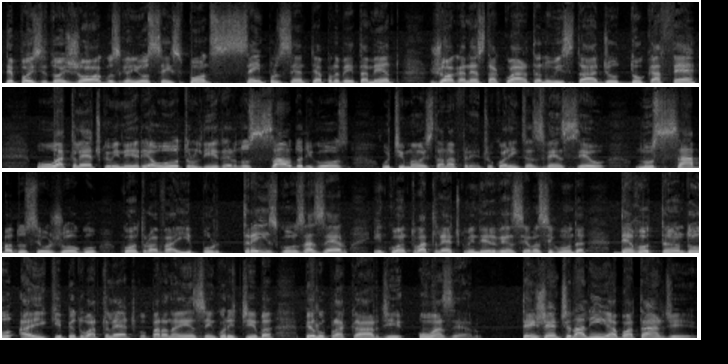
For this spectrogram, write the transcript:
Depois de dois jogos, ganhou seis pontos, 100% de aproveitamento. Joga nesta quarta no Estádio do Café. O Atlético Mineiro é outro líder no saldo de gols. O Timão está na frente. O Corinthians venceu no sábado seu jogo contra o Havaí por três gols a zero, enquanto o Atlético Mineiro venceu a segunda, derrotando a equipe do Atlético Paranaense em Curitiba pelo placar de 1 a 0. Tem gente na linha? Boa tarde.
